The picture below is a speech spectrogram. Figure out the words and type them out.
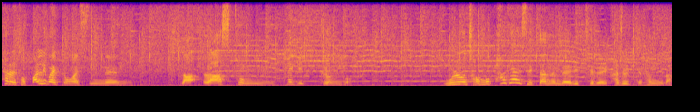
차라리 더 빨리 발동할 수 있는 라, 라스톰 핵이 그런 거. 물론 전부 파괴할 수 있다는 메리트를 가지고 있긴 합니다.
